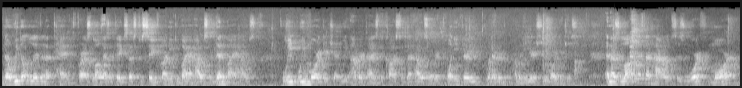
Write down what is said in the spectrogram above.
No, we don't live in a tent for as long as it takes us to save money to buy a house and then buy a house. We, we mortgage and we amortize the cost of that house over 20, 30, whatever, how many years your mortgage is. And as long as that house is worth more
